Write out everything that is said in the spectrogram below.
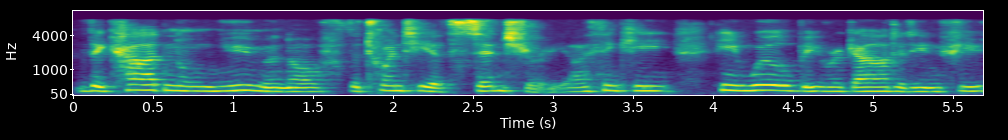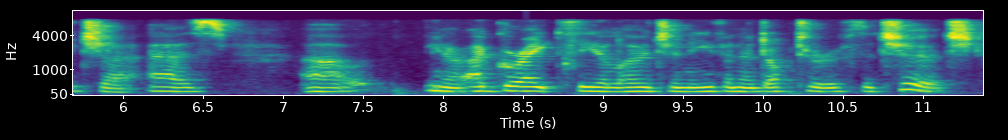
the Cardinal Newman of the 20th century. I think he, he will be regarded in future as uh, you know, a great theologian, even a doctor of the church.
